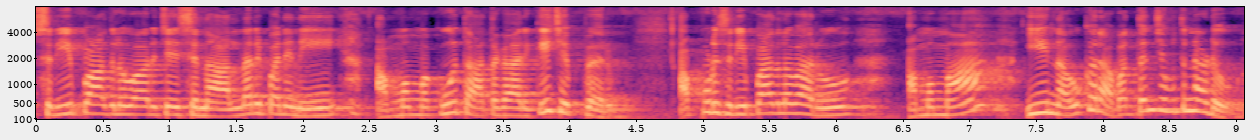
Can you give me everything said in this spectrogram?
శ్రీపాదుల వారు చేసిన అల్లరి పనిని అమ్మమ్మకు తాతగారికి చెప్పారు. అప్పుడు శ్రీపాదుల వారు అమ్మమ్మ ఈ నౌకరు అబద్ధం చెబుతున్నాడు.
